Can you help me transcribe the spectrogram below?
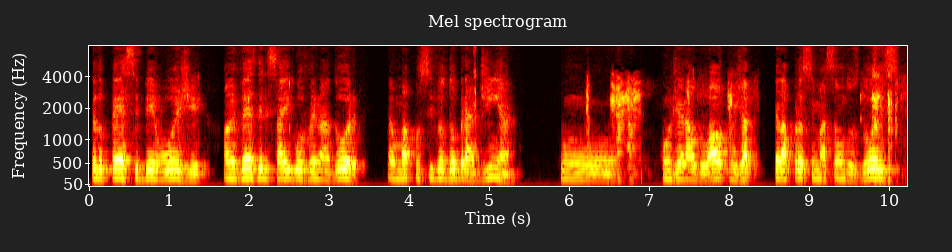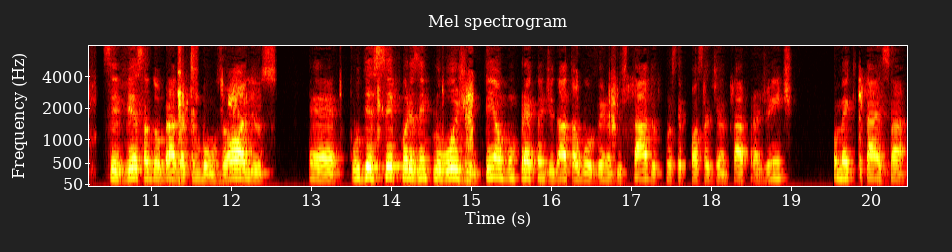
pelo PSB hoje, ao invés dele sair governador, é uma possível dobradinha com, com Geraldo Alckmin, já pela aproximação dos dois, você vê essa dobrada com bons olhos. É, o DC, por exemplo, hoje tem algum pré-candidato ao governo do estado que você possa adiantar para a gente? Como é que está essa,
